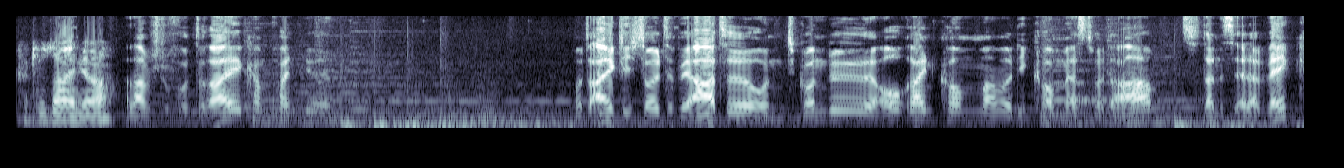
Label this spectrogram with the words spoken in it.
Könnte sein, ja. Alarmstufe 3 Kampagnen. Und eigentlich sollte Beate und Gondel auch reinkommen, aber die kommen erst heute Abend. Dann ist er da weg.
